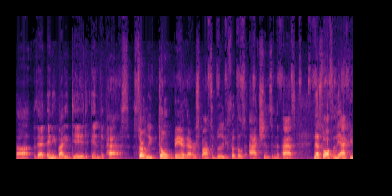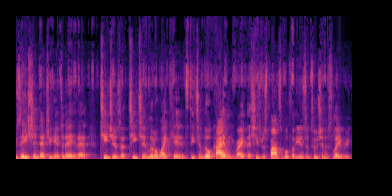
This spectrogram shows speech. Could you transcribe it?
uh, that anybody did in the past. Certainly don't bear that responsibility for those actions in the past. And that's often the accusation that you hear today that teachers are teaching little white kids, teaching little Kylie, right, that she's responsible for the institution of slavery.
